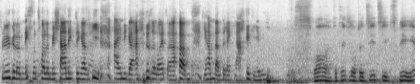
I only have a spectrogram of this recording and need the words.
Flügel und nicht so tolle Mechanikdinger wie einige andere Leute haben. Die haben dann direkt nachgegeben. Das war tatsächlich auf der CCXP.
